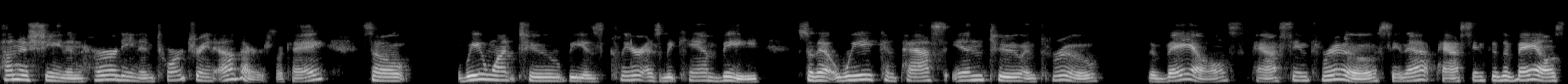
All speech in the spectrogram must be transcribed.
punishing and hurting and torturing others, okay? So we want to be as clear as we can be so that we can pass into and through the veils passing through, see that, passing through the veils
